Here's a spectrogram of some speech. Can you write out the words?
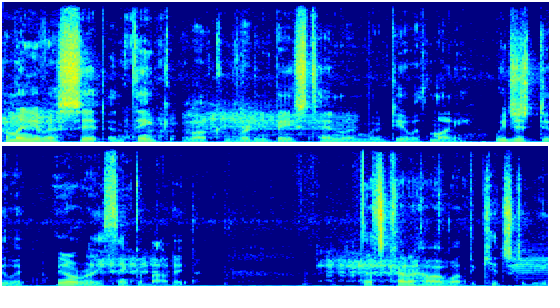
how many of us sit and think about converting base 10 when we deal with money? We just do it. We don't really think about it. That's kind of how I want the kids to be.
